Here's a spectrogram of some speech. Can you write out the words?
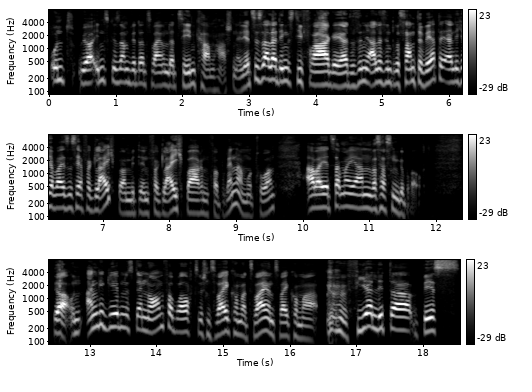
Und ja, insgesamt wird er 210 km/h schnell. Jetzt ist allerdings die Frage, ja, das sind ja alles interessante Werte, ehrlicherweise sehr vergleichbar mit den vergleichbaren Verbrennermotoren. Aber jetzt sag mal, Jan, was hast du denn gebraucht? Ja, und angegeben ist der Normverbrauch zwischen 2,2 und 2,4 Liter bis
